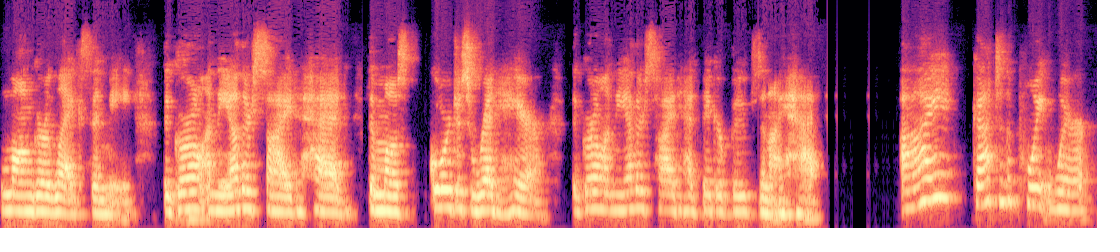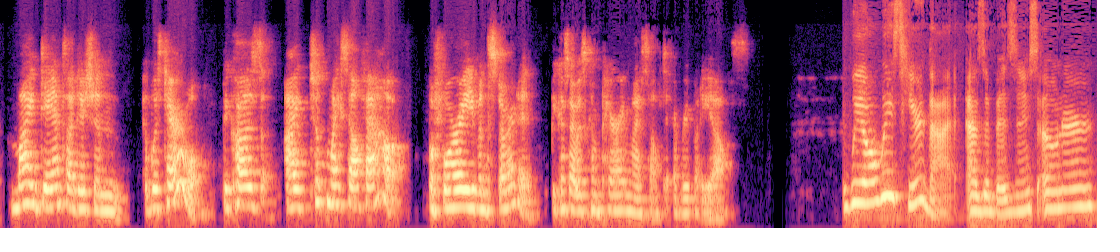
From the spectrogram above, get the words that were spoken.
longer legs than me. The girl on the other side had the most gorgeous red hair. The girl on the other side had bigger boobs than I had. I got to the point where my dance audition was terrible because I took myself out before I even started because I was comparing myself to everybody else. We always hear that as a business owner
